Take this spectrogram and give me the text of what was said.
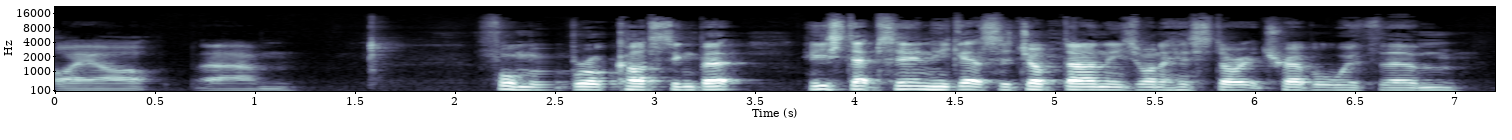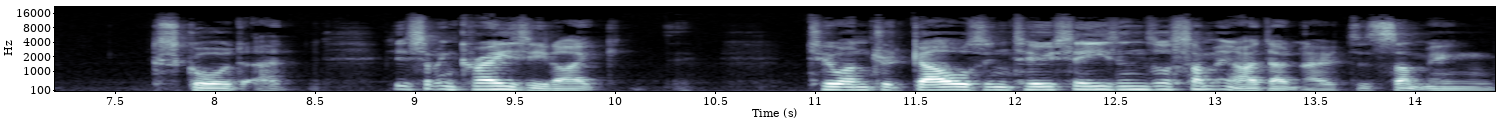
high art um, form of broadcasting. But he steps in, he gets the job done. He's won a historic treble with them, scored a, something crazy like 200 goals in two seasons or something. I don't know. There's something,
